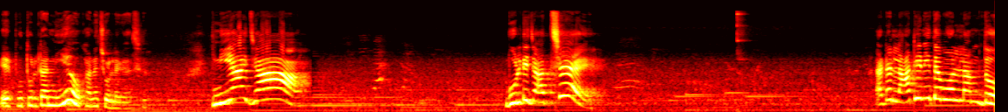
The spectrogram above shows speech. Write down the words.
এর পুতুলটা নিয়ে ওখানে চলে গেছে। নিয়ে আয় যা। বুলটি যাচ্ছে? একটা লাঠি নিতে বললাম তো।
